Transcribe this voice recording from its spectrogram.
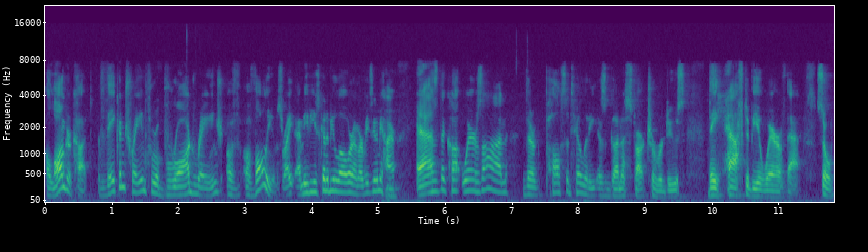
a longer cut, they can train through a broad range of, of volumes, right? MEV is going to be lower, MRV is going to be higher. As the cut wears on, their pulsatility is going to start to reduce. They have to be aware of that. So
